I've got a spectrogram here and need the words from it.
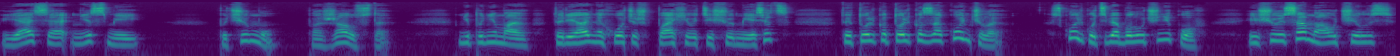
Яся, не смей. Почему? Пожалуйста. «Не понимаю, ты реально хочешь впахивать еще месяц? Ты только-только закончила. Сколько у тебя было учеников? Еще и сама училась.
